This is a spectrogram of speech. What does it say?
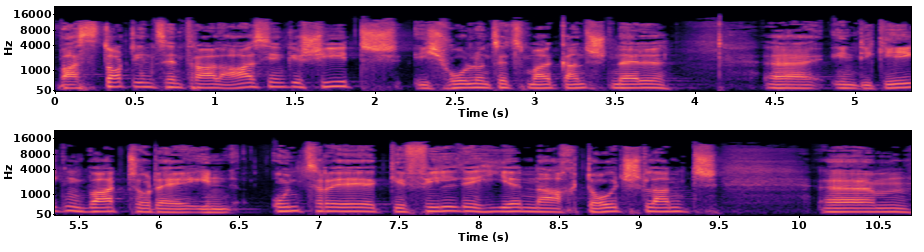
was dort in Zentralasien geschieht, ich hole uns jetzt mal ganz schnell äh, in die Gegenwart oder in unsere Gefilde hier nach Deutschland. Ähm,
